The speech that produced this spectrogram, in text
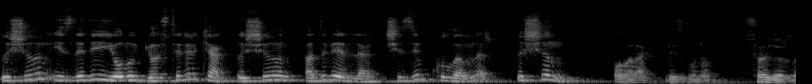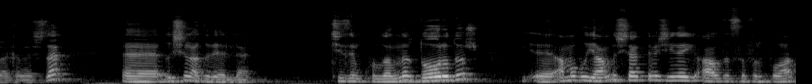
Işığın izlediği yolu gösterirken ışığın adı verilen çizim kullanılır. Işın olarak biz bunu söylüyoruz arkadaşlar. Ee, ışın adı verilen çizim kullanılır. Doğrudur. Ee, ama bu yanlış işaretlemiş yine aldı sıfır puan.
